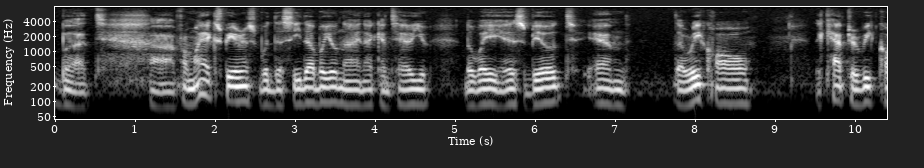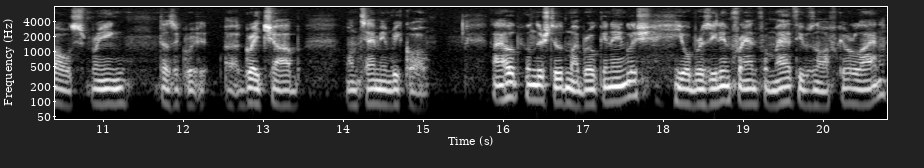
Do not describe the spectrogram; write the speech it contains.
but uh, from my experience with the CW9, I can tell you the way it is built and the recall, the capture recall spring does a great, a great job on timing recoil. I hope you understood my broken English. Your Brazilian friend from Matthews, North Carolina,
